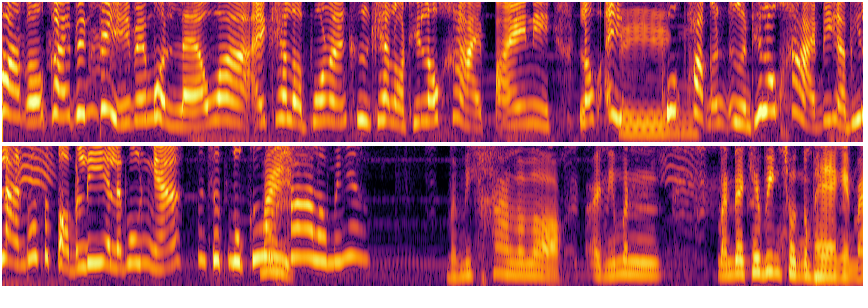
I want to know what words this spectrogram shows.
ปากเรากลายเป็นผีไปหมดแล้วอะไอ้แครอทพวกนั้นคือแครอทที่เราขายไปนี่แล้วไอ้จริง พวกผักอื่นๆที่เราขายไปกับพี่ร้านพวกสตรอเบอรี่อะไรพวกเนี้ยมันจะลุกขึ้นไม่ มาฆ่าเราไหมเนี่ย มันไม่ฆ่าเราหรอก อันนี้มันมันได้แค่วิ่งชนกำแพงเห็นไหม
